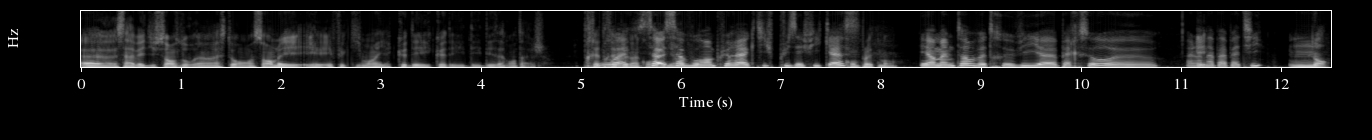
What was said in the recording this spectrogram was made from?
ça avait du sens d'ouvrir un restaurant ensemble et, effectivement il n'y a que des, que des, avantages. Très très peu ça, ça, vous rend plus réactif, plus efficace. Complètement. Et en même temps votre vie perso, elle n'en a pas pâti? Non,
